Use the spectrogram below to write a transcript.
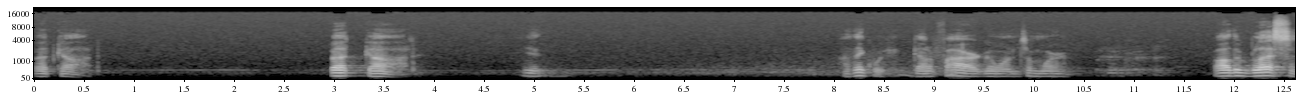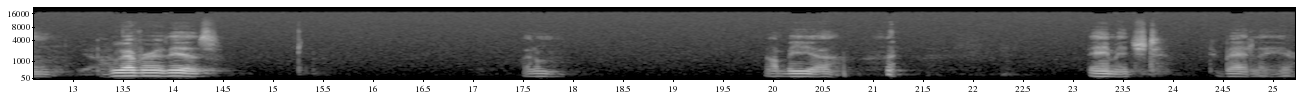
but God, but God, it, I think we got a fire going somewhere. Father, bless them, whoever it is. Let them not be uh, damaged too badly here.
